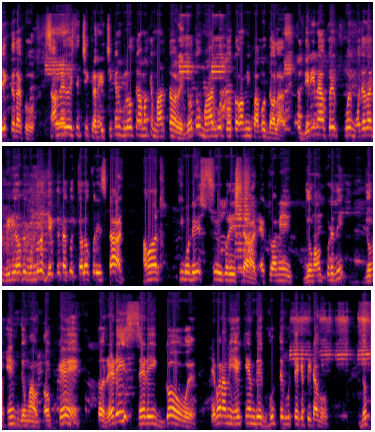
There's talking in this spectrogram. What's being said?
দেখতে থাকো। সামনে রয়েছে চিকেন এই চিকেন গুলোকে আমাকে মারতে হবে। যত মারবো, তত আমি পাবো ডলার তো দেরি না করে খুবই মজাদার ভিডিও হবে। বন্ধুরা, দেখতে থাকো। চলো করে স্টার্ট আমার কিবোর্ডে শুরু করে স্টার্ট একটু আমি জুম আউট করে দিই। Zoom in zoom out okay তো রেডি সেডি গো এবার আমি একেএম দিয়ে ঘুরতে ঘুরতে একে পিটাবো। যত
